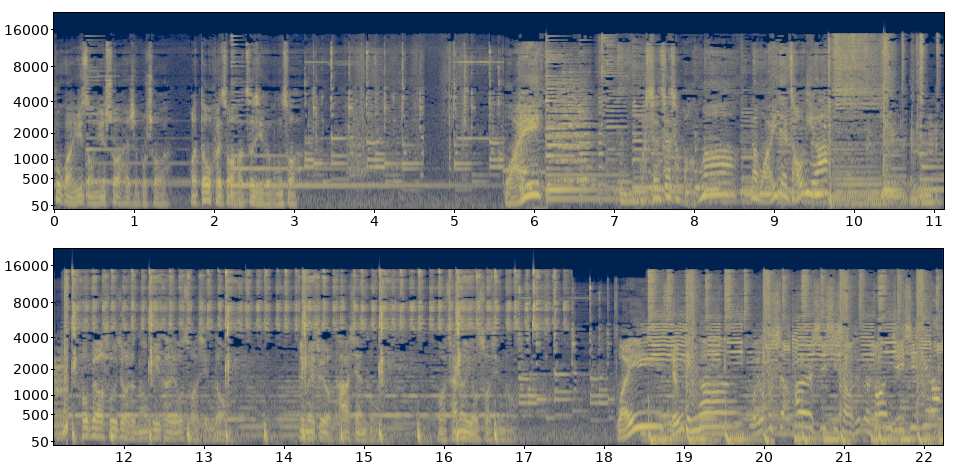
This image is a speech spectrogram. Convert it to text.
不管于总监说还是不说，我都会做好自己的工作。喂，我现在在忙啊，那晚一点找你啊。投标书就是能逼他有所行动，因为只有他先动，我才能有所行动。喂，刘婷啊，我又不是二十四小时的专职司机啦。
